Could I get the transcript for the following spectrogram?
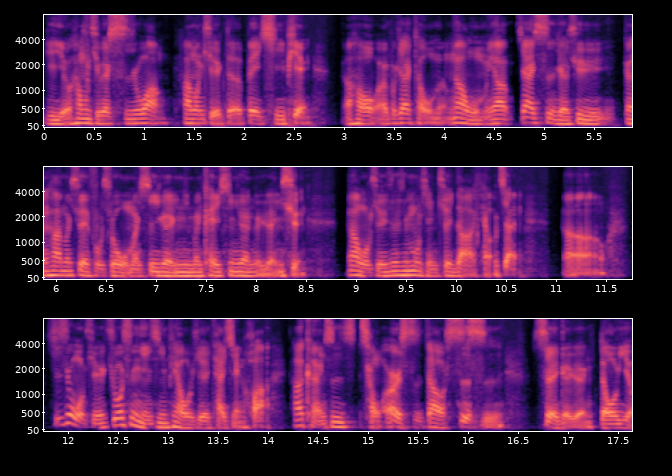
理由，他们觉得失望，他们觉得被欺骗，然后而不再投我们。那我们要再试着去跟他们说服，说我们是一个你们可以信任的人选。那我觉得这是目前最大的挑战啊、呃。其实我觉得说是年轻票，我觉得太简化，他可能是从二十到四十岁的人都有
